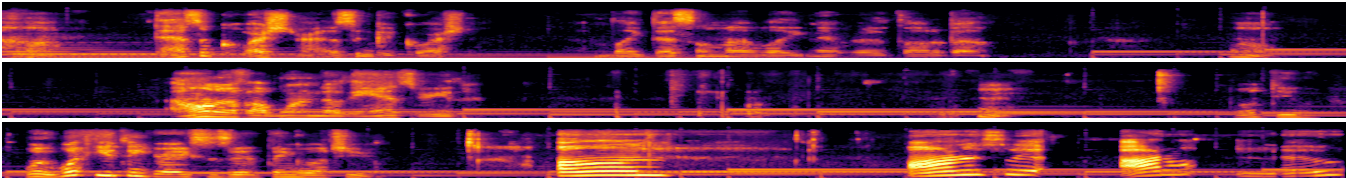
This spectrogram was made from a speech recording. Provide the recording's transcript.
Huh. That's a question, right? That's a good question. Like that's something I've like never really thought about. Oh. I don't know if I want to know the answer either. Hmm. What do what what do you think your exes think about you? Um, honestly, I don't know.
